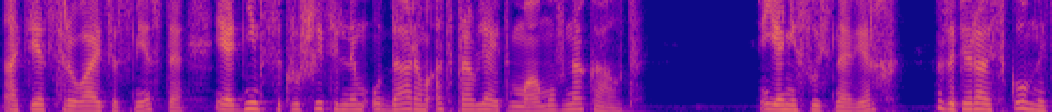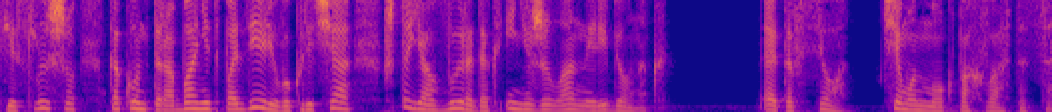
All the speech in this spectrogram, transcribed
Отец срывается с места и одним сокрушительным ударом отправляет маму в нокаут. Я несусь наверх, запираюсь в комнате и слышу, как он тарабанит по дереву, крича, что я выродок и нежеланный ребенок. Это все, чем он мог похвастаться.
